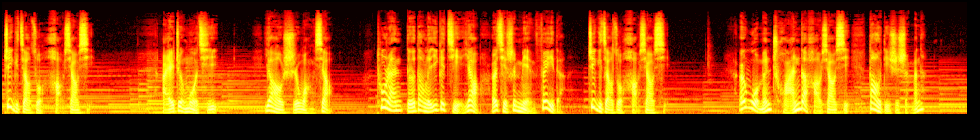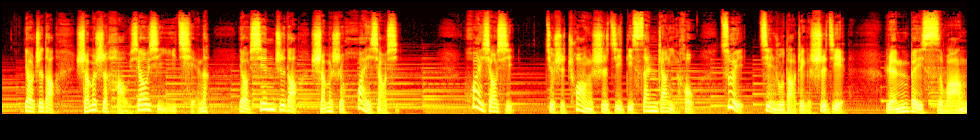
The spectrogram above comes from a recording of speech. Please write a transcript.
这个叫做好消息。癌症末期，药食罔效，突然得到了一个解药，而且是免费的，这个叫做好消息。而我们传的好消息到底是什么呢？要知道什么是好消息以前呢，要先知道什么是坏消息。坏消息就是创世纪第三章以后，罪进入到这个世界，人被死亡、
